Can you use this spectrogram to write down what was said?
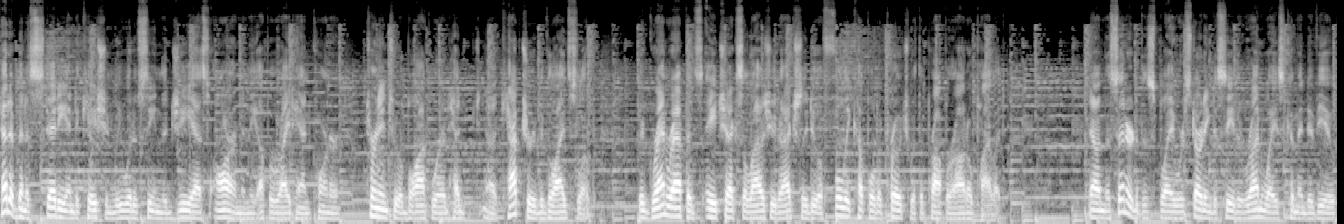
Had it been a steady indication, we would have seen the GS arm in the upper right-hand corner turn into a block where it had uh, captured the glide slope. The Grand Rapids HX allows you to actually do a fully coupled approach with the proper autopilot. Now in the center of the display, we're starting to see the runways come into view.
